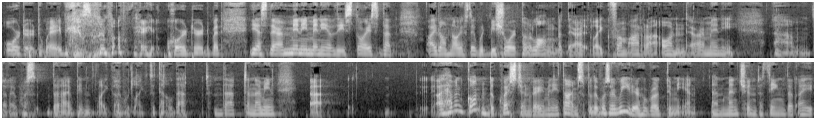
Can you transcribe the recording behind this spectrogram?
ordered way because I'm not very ordered. But yes, there are many, many of these stories that I don't know if they would be short or long. But there are like from Arra on, there are many um, that I was that I've been like I would like to tell that and that. And I mean. Uh, I haven't gotten the question very many times, but there was a reader who wrote to me and, and mentioned a thing that I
